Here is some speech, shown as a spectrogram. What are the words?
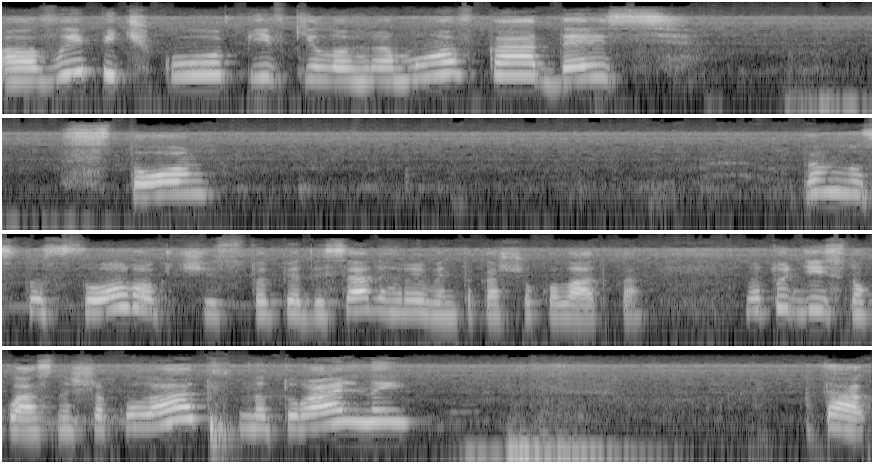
випічку півкілограмовка, десь 100, певно, 140 чи 150 гривень така шоколадка. Ну, тут дійсно класний шоколад, натуральний. Так,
